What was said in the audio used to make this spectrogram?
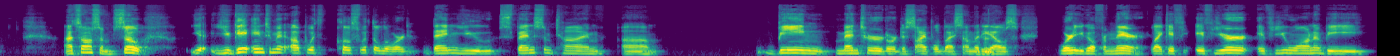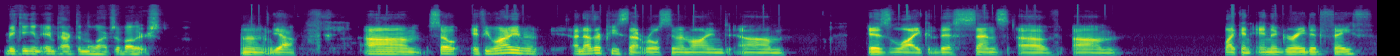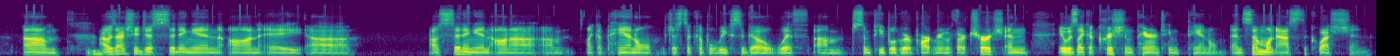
That's awesome. So you, you get intimate up with close with the Lord, then you spend some time um, being mentored or discipled by somebody Mhm. else. Where do you go from there? Like if if you're if you want to be making an impact in the lives of others. Mm, yeah. Um, so if you want to even another piece that rolls through my mind um, is like this sense of um, like an integrated faith. Um, I was actually just sitting in on a uh, I was sitting in on a um, like a panel just a couple weeks ago with um, some people who are partnering with our church, and it was like a Christian parenting panel, and someone asked the question,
